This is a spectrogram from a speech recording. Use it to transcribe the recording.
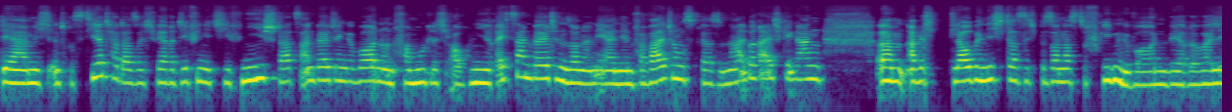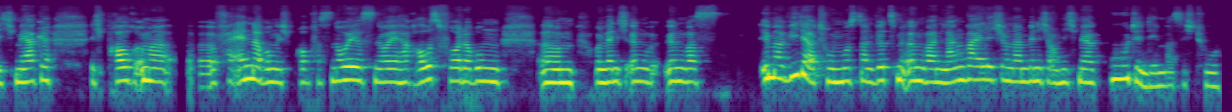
der mich interessiert hat. Also ich wäre definitiv nie Staatsanwältin geworden und vermutlich auch nie Rechtsanwältin, sondern eher in den Verwaltungspersonalbereich gegangen. Ähm, aber ich glaube nicht, dass ich besonders zufrieden geworden wäre, weil ich merke, ich brauche immer äh, Veränderung, ich brauche was Neues, neue Herausforderungen. Ähm, und wenn ich irgendwas immer wieder tun muss, dann wird es mir irgendwann langweilig und dann bin ich auch nicht mehr gut in dem, was ich tue.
